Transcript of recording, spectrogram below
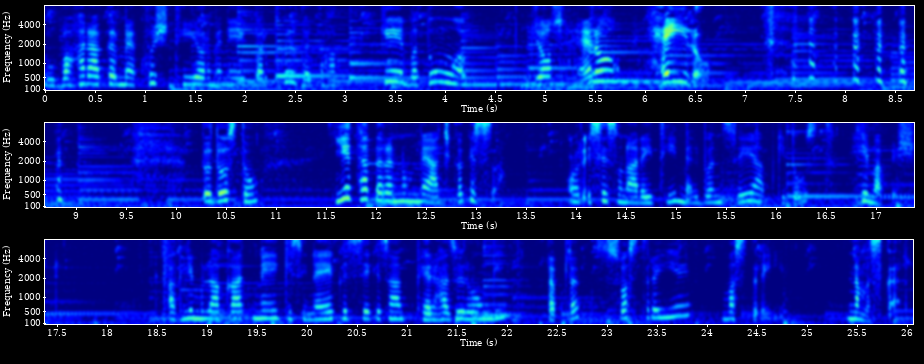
तो बाहर आकर मैं खुश थी और मैंने एक बार खुल कर कहा, कि बतू अब हैरो है रो तो दोस्तों, ये था तरन्नुम में आज का किस्सा और इसे सुना रही थी मेलबर्न से आपकी दोस्त हेमा पिष्ट अगली मुलाकात में किसी नए किस्से के साथ फिर हाजिर होंगी। तब तक स्वस्थ रहिए, मस्त रहिए। नमस्कार।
